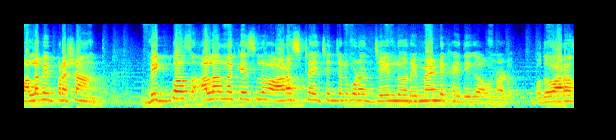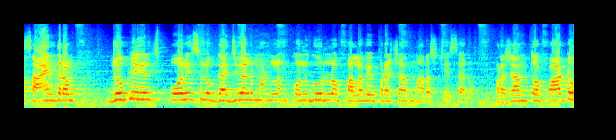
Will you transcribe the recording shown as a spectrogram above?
పల్లవి ప్రశాంత్. బిగ్ బాస్ అలర్ల కేసులో అరెస్ట్ అయి చెంచలగూడ జైల్లో రిమాండ్ ఖైదీగా ఉన్నాడు. బుధవారం సాయంత్రం జూబ్లీ హిల్స్ పోలీసులు గజ్వేల్ మండలం కొలుగూరులో పల్లవి ప్రశాంత్ను అరెస్ట్ చేశారు. ప్రశాంత్తో పాటు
